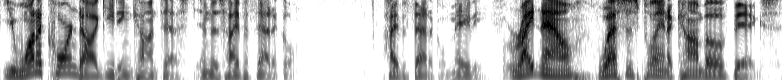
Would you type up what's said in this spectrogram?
You want a corn dog eating contest in this hypothetical hypothetical, maybe. Right now, Wes is playing a combo of bigs.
